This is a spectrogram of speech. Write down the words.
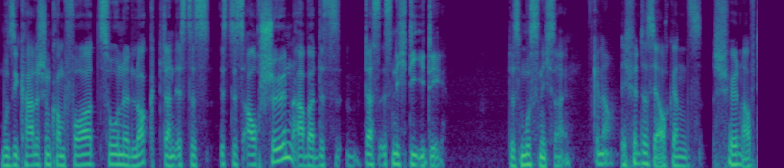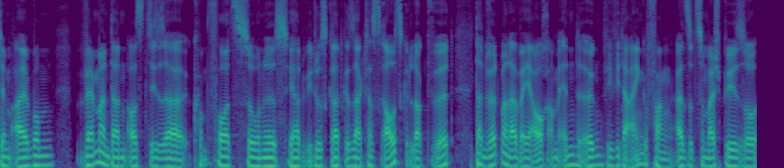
musikalischen Komfortzone lockt, dann ist es, ist es auch schön, aber das, das ist nicht die Idee. Das muss nicht sein. Genau. Ich finde es ja auch ganz schön auf dem Album, wenn man dann aus dieser Komfortzone, ja, wie du es gerade gesagt hast, rausgelockt wird, dann wird man aber ja auch am Ende irgendwie wieder eingefangen. Also zum Beispiel so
